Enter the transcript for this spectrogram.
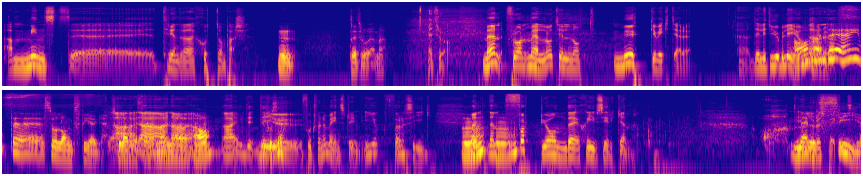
ja, Minst eh, 317 pers Mm. Det tror jag med. Det tror jag Men från Mello till något mycket viktigare Eh, Det är lite jubileum Ja, det här men nu det är inte så långt steg skulle jag vilja säga. Men, nej, eh, ja. nej, det, det är ju fortfarande mainstream i och för sig Mm, Men den mm. 40 skivcirkeln det ändå respekt. Melsi.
